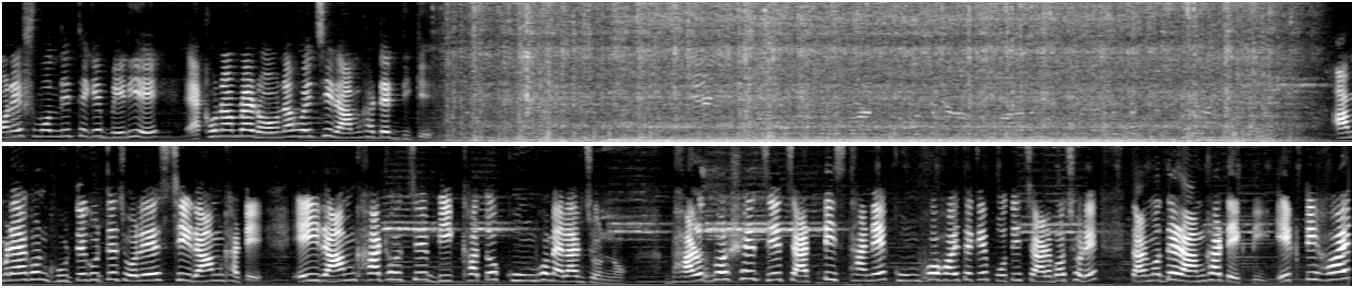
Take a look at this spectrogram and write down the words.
গণেশ মন্দির থেকে বেরিয়ে এখন আমরা রওনা হয়েছি রামঘাটের দিকে আমরা এখন ঘুরতে ঘুরতে চলে এসেছি রামঘাটে। এই রামঘাট হচ্ছে বিখ্যাত কুম্ভ মেলার জন্য। ভারতবর্ষে যে চারটি স্থানে কুম্ভ হয় থেকে প্রতি চার বছরে তার মধ্যে রামঘাট একটি। একটি হয়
